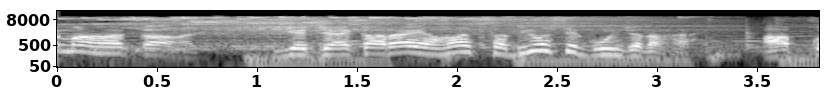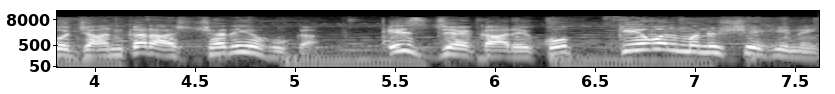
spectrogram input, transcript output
महाकाल। ये जयकारा यहाँ सदियों से गूंज रहा है। आपको जानकर आश्चर्य होगा। इस जयकारे को केवल मनुष्य ही नहीं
